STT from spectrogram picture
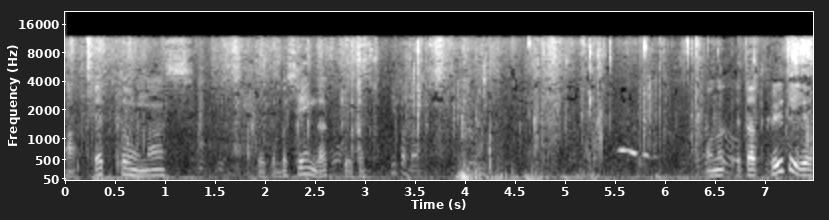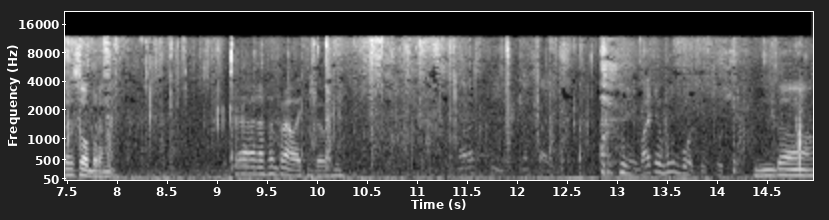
А это у нас это бассейн, да, какой-то? Типа да. Он это открытый или разобранный? Разобрала тебя уже. Он глубокий, слушай. Да.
